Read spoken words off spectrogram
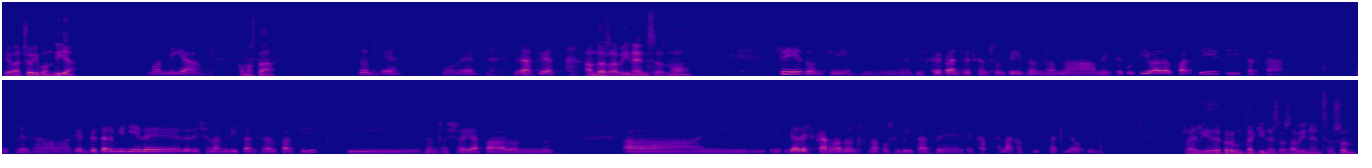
Eva Choi, bon dia. Bon dia. Com està? Doncs bé, molt bé, gràcies. Amb desavinences, no? Sí, doncs sí, unes discrepàncies que han sortit doncs, amb l'executiva del partit i, per tant, doncs, he pres aquest determini de, de deixar la militància del partit i doncs, això ja fa doncs, uh, i, ja descarga doncs, la possibilitat d'encapçalar de, cap llista aquí a Ordino. Clar, li he de preguntar quines desavinences són.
